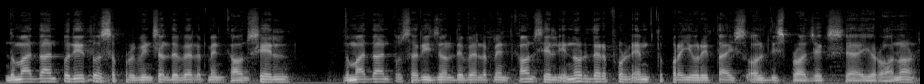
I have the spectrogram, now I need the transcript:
Dumadaan po dito sa Provincial Development Council, dumadaan po sa Regional Development Council in order for them to prioritize all these projects, uh, Your Honor.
